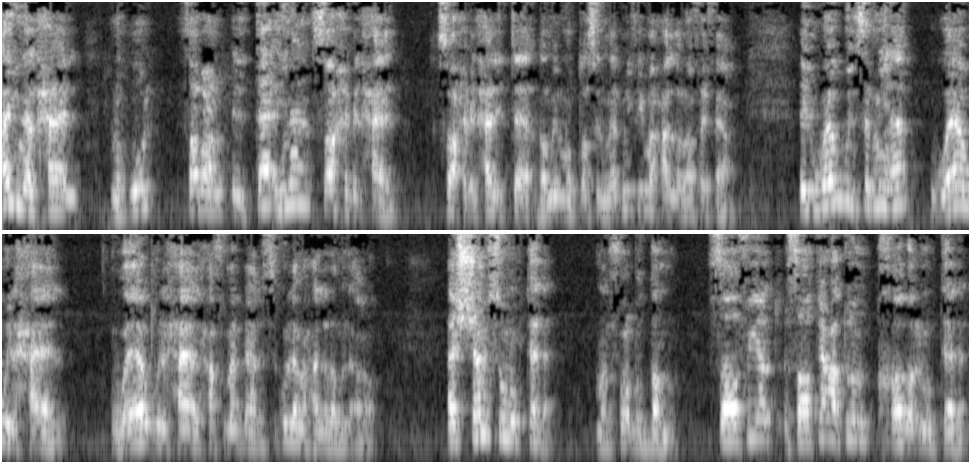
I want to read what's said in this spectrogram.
أين الحال؟ نقول طبعا التاء هنا صاحب الحال صاحب الحال التاء ضمير متصل مبني في محل رفع فاعل الواو بنسميها واو الحال واو الحال حرف مبني على السكون لا محل له من الإعراب. الشمس مبتدأ مرفوع بالضمة. صافيه ساطعة خبر المبتدا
